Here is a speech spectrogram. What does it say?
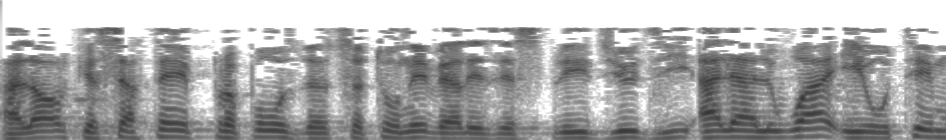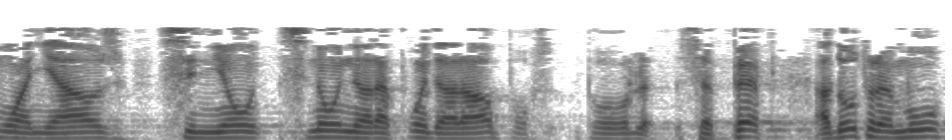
alors que certains proposent de se tourner vers les esprits, Dieu dit, à la loi et au témoignage, sinon, il n'y aura point d'erreur pour, pour ce peuple. À d'autres mots,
